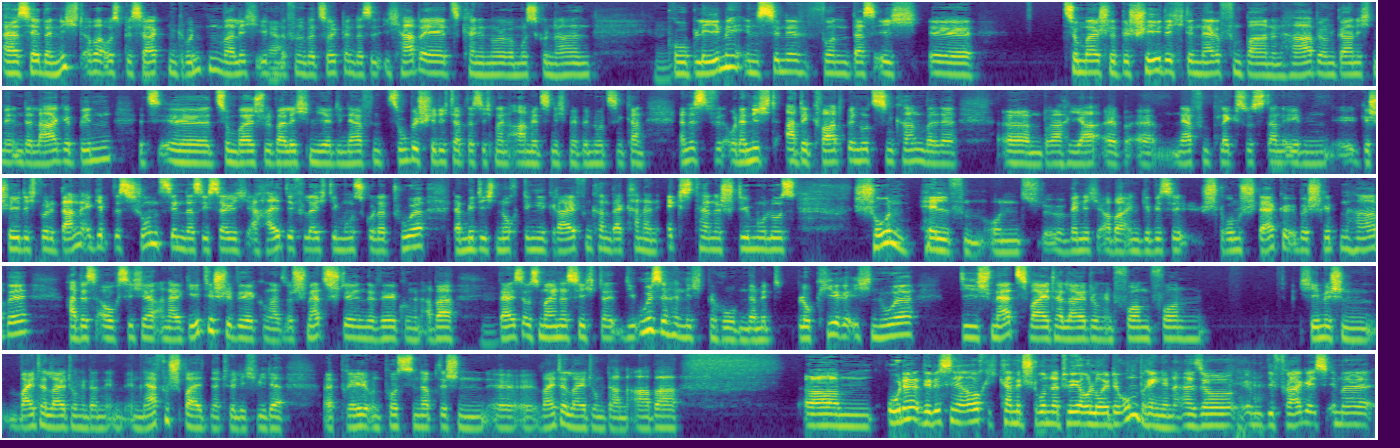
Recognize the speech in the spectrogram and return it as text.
Äh, selber nicht, aber aus besagten Gründen, weil ich eben ja. davon überzeugt bin, dass ich, ich habe jetzt keine neuromuskularen hm. Probleme im Sinne von, dass ich äh, zum Beispiel beschädigte Nervenbahnen habe und gar nicht mehr in der Lage bin, jetzt, äh, zum Beispiel, weil ich mir die Nerven so beschädigt habe, dass ich meinen Arm jetzt nicht mehr benutzen kann, dann ist oder nicht adäquat benutzen kann, weil der ähm, Brachia, äh, äh, Nervenplexus dann eben äh, geschädigt wurde, dann ergibt es schon Sinn, dass ich sage, ich erhalte vielleicht die Muskulatur, damit ich noch Dinge greifen kann. Da kann ein externer Stimulus schon helfen. Und äh, wenn ich aber eine gewisse Stromstärke überschritten habe, hat es auch sicher analgetische Wirkung, also schmerzstillende Wirkungen. Aber mhm. da ist aus meiner Sicht die Ursache nicht behoben. Damit blockiere ich nur die Schmerzweiterleitung in Form von chemischen Weiterleitungen dann im, im Nervenspalt natürlich wieder, äh, prä- und postsynaptischen äh, äh Weiterleitungen dann. Aber ähm, oder wir wissen ja auch, ich kann mit Strom natürlich auch Leute umbringen. Also ja. ähm, die Frage ist immer,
